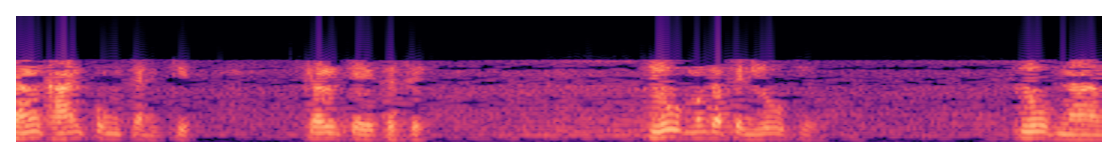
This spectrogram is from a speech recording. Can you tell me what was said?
สังขารปรุงแต่งจิตกระเจตสิกรูปมันก็เป็นรูปอยู่ รูปนาม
